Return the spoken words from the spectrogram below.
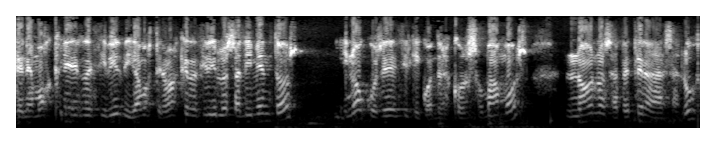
tenemos que recibir, digamos, tenemos que recibir los alimentos inocuos, es decir, que cuando los consumamos no nos afecten a la salud.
